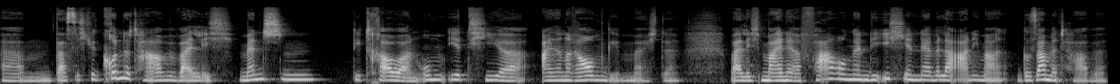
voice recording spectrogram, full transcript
ähm, das ich gegründet habe, weil ich Menschen, die trauern, um ihr Tier einen Raum geben möchte, weil ich meine Erfahrungen, die ich in der Villa Anima gesammelt habe,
